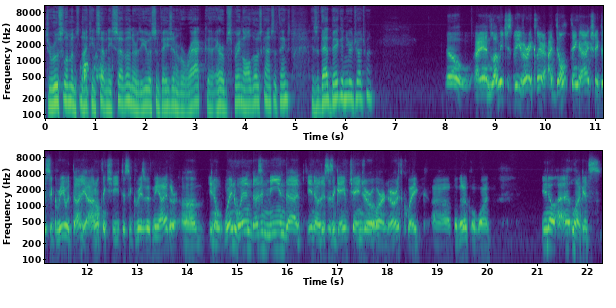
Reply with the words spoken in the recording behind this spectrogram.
Jerusalem in 1977 or the U.S. invasion of Iraq, uh, Arab Spring, all those kinds of things. Is it that big in your judgment? No, and let me just be very clear. I don't think I actually disagree with Dalia. I don't think she disagrees with me either. Um, you know, win-win doesn't mean that you know this is a game changer or an earthquake, uh, political one. You know, uh, look, it's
